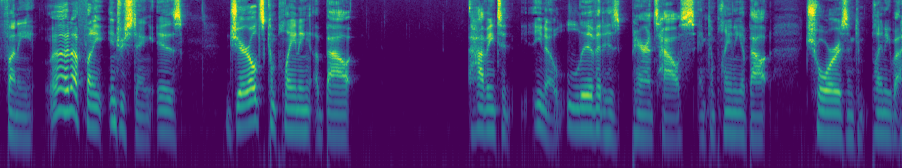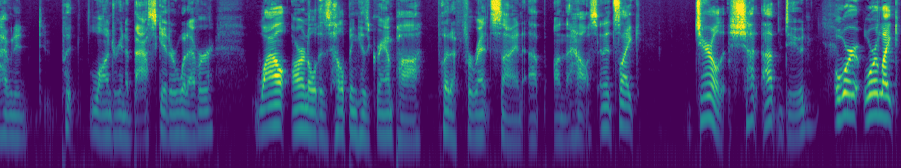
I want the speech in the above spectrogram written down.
funny, uh, not funny, interesting is Gerald's complaining about having to, you know, live at his parents' house and complaining about chores and complaining about having to put laundry in a basket or whatever, while Arnold is helping his grandpa put a for rent sign up on the house. And it's like, Gerald, shut up, dude. Or or like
